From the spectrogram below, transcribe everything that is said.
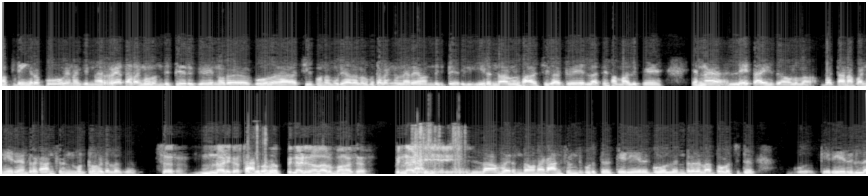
அப்படிங்கிறப்போ எனக்கு நிறைய தடங்கள் வந்துட்டே இருக்கு. என்னோட கோலை அச்சீவ் பண்ண முடியாத அளவுக்கு தடங்கள் நிறைய வந்துகிட்டே இருக்கு. இருந்தாலும் சாதிச்சு காட்டுவேன் எல்லாத்தையும் சமாளிப்பேன். என்ன லேட் ஆயிடுது அவ்வளவுதான். பட் ஆனா பண்ணிடுவேன்ற கான்பிடன்ஸ் மட்டும் விடல சார் சார் முன்னாடி கஷ்டப்படுறவங்க பின்னாடி நல்லா இருப்பாங்க சார் பின்னாடி இல்லாம இருந்தவனா கான்பிடன்ஸ் கொடுத்து கெரியர் கோல்ன்றதெல்லாம் தொலைச்சிட்டு கெரியர் இல்ல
